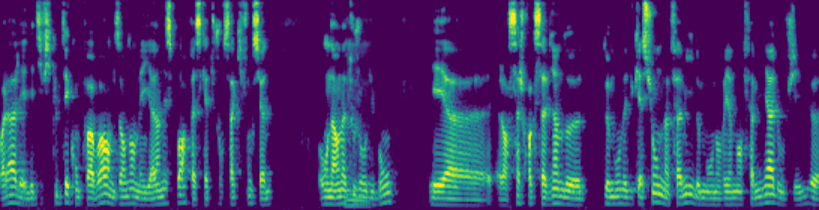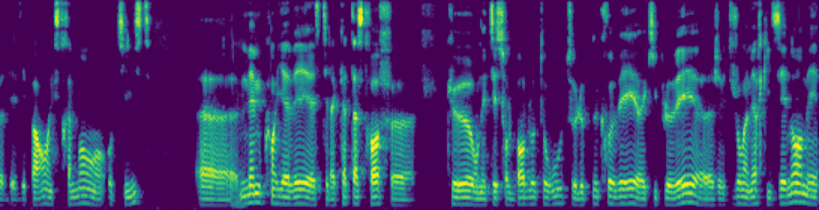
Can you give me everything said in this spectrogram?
voilà les, difficultés qu'on peut avoir en me disant non mais il y a un espoir parce qu'il y a toujours ça qui fonctionne. On a on a toujours mmh. du bon. Et alors ça, je crois que ça vient de, de mon éducation, de ma famille, de mon environnement familial où j'ai eu euh, des, des, parents extrêmement optimistes. Euh, même quand il y avait, c'était la catastrophe, euh, que on était sur le bord de l'autoroute, le pneu crevé, euh, qui pleuvait, j'avais toujours ma mère qui disait non mais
